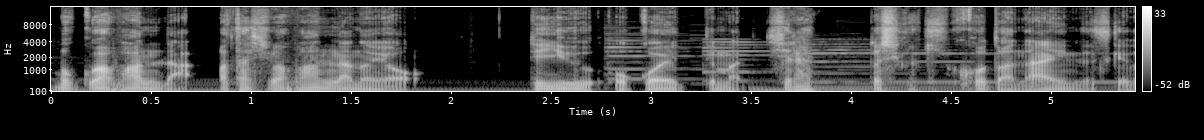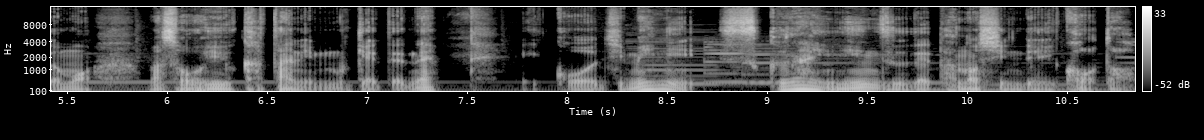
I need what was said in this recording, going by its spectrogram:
僕はファンだ、私はファンなのよっていうお声って、まあ、ちらっとしか聞くことはないんですけども、まあ、そういう方に向けてね、こう地味に少ない人数で楽しんでいこうと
